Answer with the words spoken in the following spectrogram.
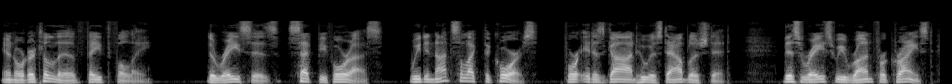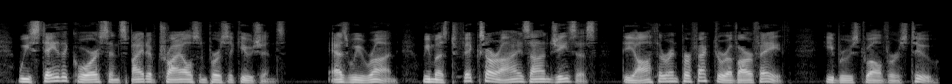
in order to live faithfully. The race is set before us. We did not select the course for it is God who established it. This race we run for Christ. We stay the course in spite of trials and persecutions. As we run, we must fix our eyes on Jesus, the author and perfecter of our faith. Hebrews 12 verse 2.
